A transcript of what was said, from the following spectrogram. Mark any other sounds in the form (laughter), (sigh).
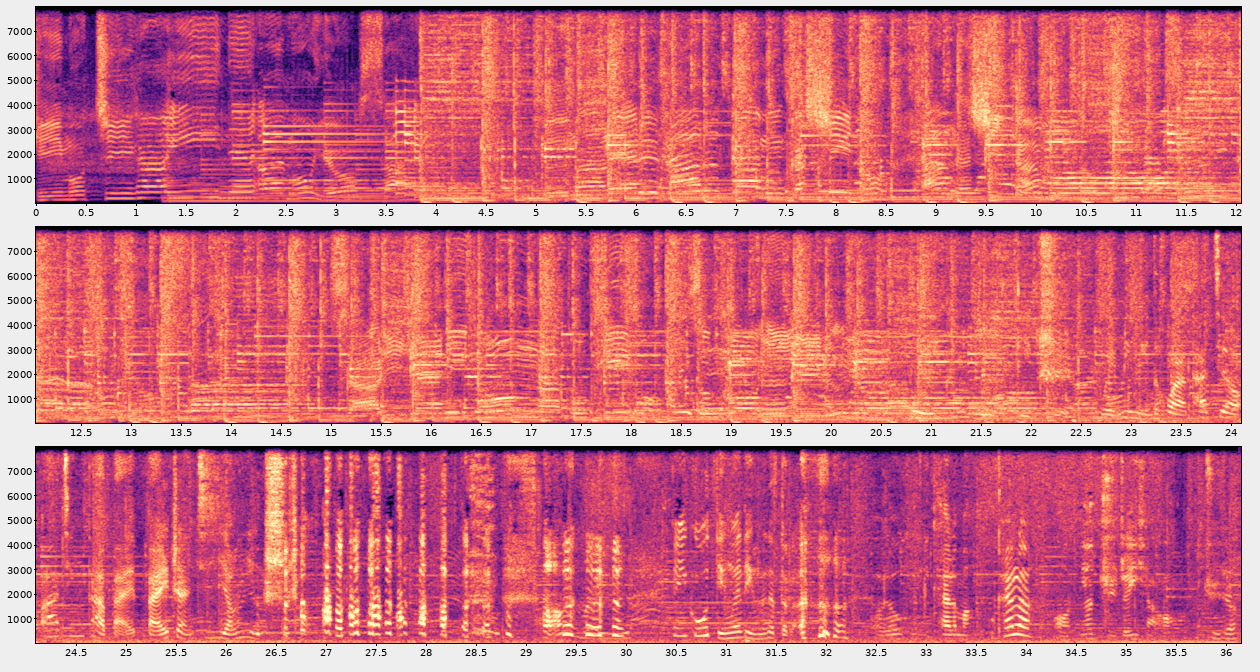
気持ちがいいねあの夜さ。生まれる遥か昔の話かも。さりげにどんな時もそこにいるよ。地址为命名的话，它叫阿金大白白斩鸡洋饮市场。你给我定位定那个得了，好了，你开了吗？我开了，哦，你要举着一下啊。举着。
